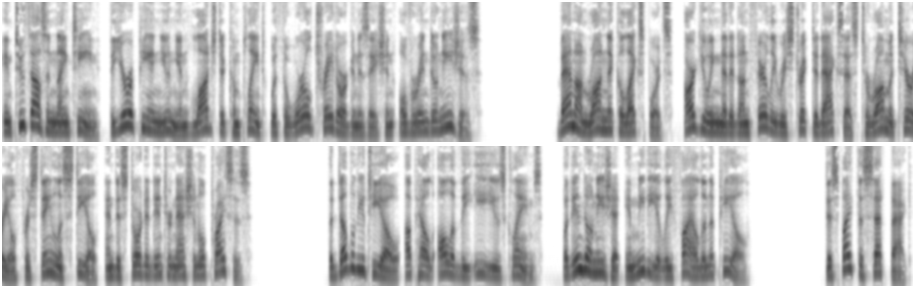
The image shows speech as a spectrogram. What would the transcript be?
In 2019, the European Union lodged a complaint with the World Trade Organization over Indonesia's ban on raw nickel exports, arguing that it unfairly restricted access to raw material for stainless steel and distorted international prices. The WTO upheld all of the EU's claims, but Indonesia immediately filed an appeal. Despite the setback,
